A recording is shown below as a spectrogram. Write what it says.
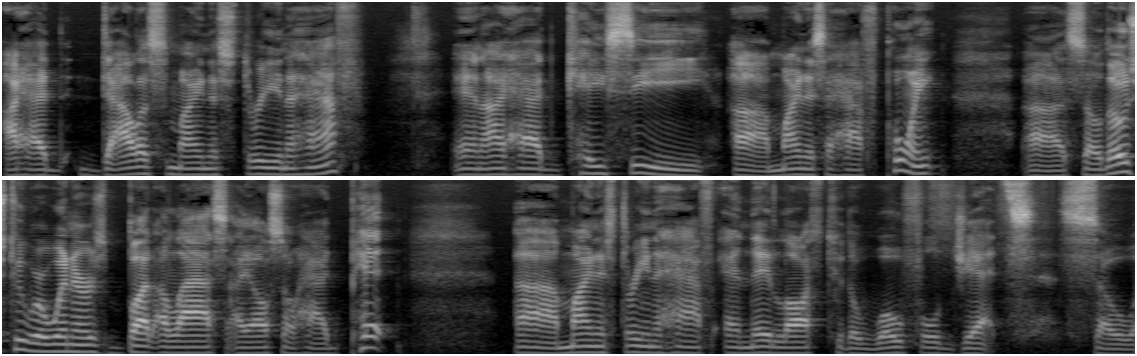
I had Dallas minus three and a half, and I had KC uh, minus a half point. Uh, so those two were winners, but alas, I also had Pitt uh, minus three and a half, and they lost to the woeful Jets. So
